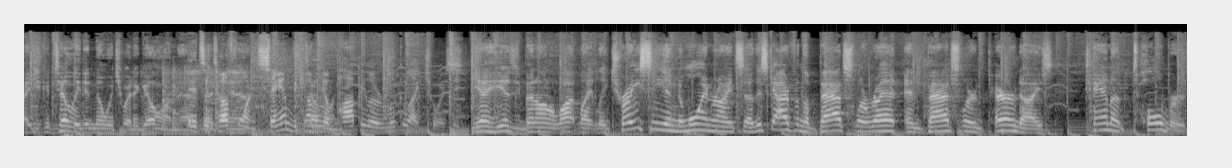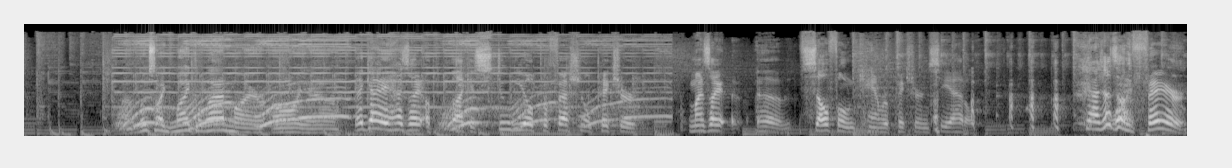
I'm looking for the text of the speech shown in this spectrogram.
I, you could tell he didn't know which way to go on that. It's a tough yeah, one. Sam becoming a one. popular lookalike choice. Yeah, he is. He's been on a lot lately. Tracy in Des Moines writes, uh, this guy from The Bachelorette and Bachelor in Paradise, Tanner Tolbert. Uh, looks like Michael Admire. Oh, yeah. That guy has like a, like a studio professional picture Mine's like a cell phone camera picture in Seattle. Gosh, that's unfair.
